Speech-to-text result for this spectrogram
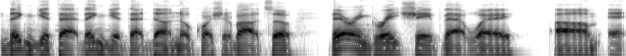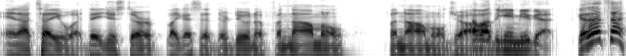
they can get that they can get that done, no question about it. So they're in great shape that way. Um, and, and I tell you what, they just are like I said, they're doing a phenomenal, phenomenal job. How about the game you got? that's a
